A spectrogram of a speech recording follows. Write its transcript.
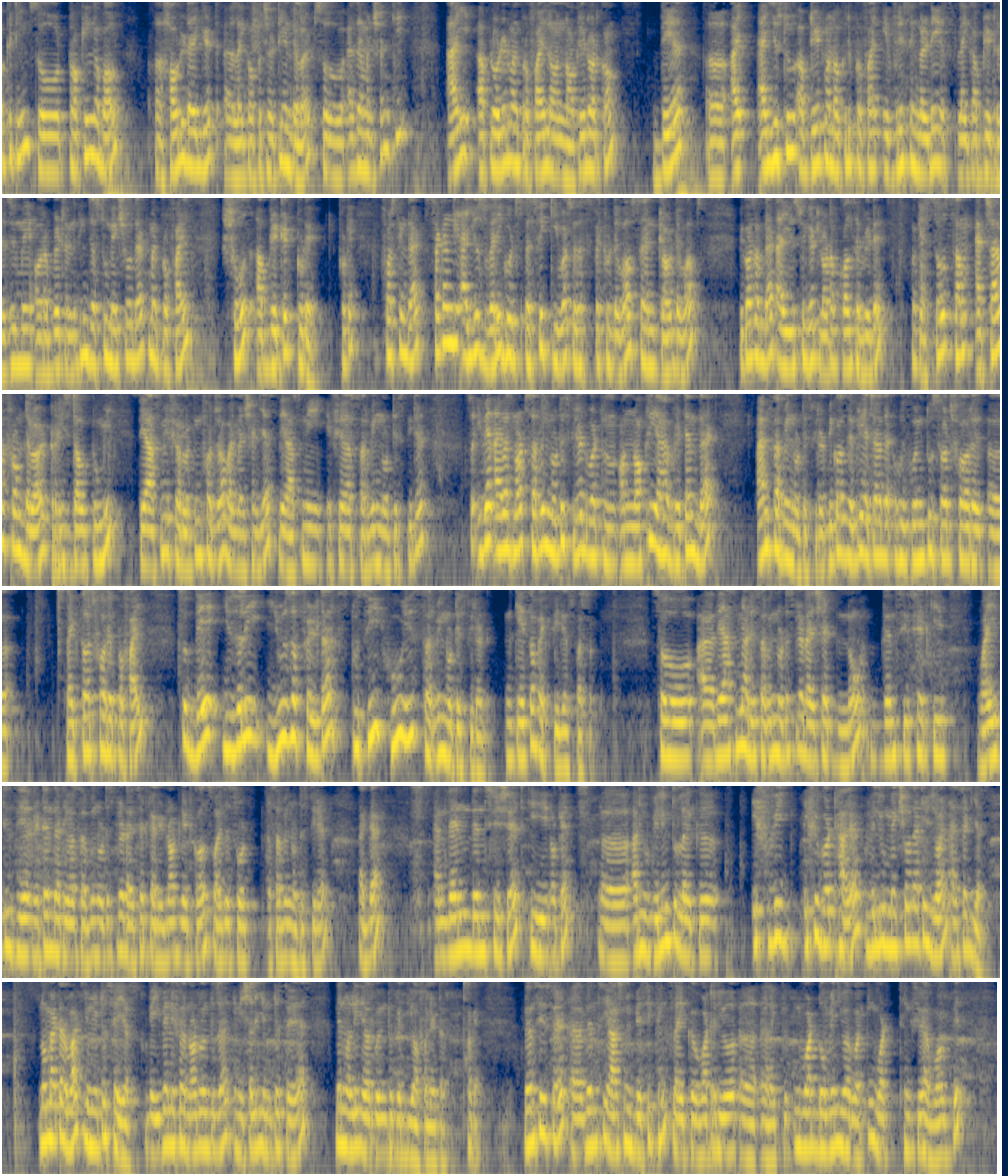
Okay team, so talking about uh, how did I get uh, like opportunity in Deloitte? So as I mentioned, ki I uploaded my profile on Naukri.com. There, uh, I I used to update my Naukri profile every single day, it's like update resume or update anything, just to make sure that my profile shows updated today. Okay. First thing that secondly i use very good specific keywords with respect to devops and cloud devops. Because of that i used to get a lot of calls every day. Okay so some hr from deloitte reached out to me. They asked me if you're looking for job. I mentioned yes. They asked me if you are serving notice period. So even i was not serving notice period but on naukri i have written that i'm serving notice period. Because every hr that who is going to search for uh, like search for a profile so they usually use a filter to see who is serving notice period in case of experienced person so uh, they asked me are you serving notice period? I said no. Then she said ki why it is there written that you are serving notice period? I said i did not get calls so i just wrote a serving notice period like that. And then then she said ki okay uh, are you willing to like uh, if we if you got hired will you make sure that you join? I said yes. No matter what you need to say yes. Okay even if you're not going to join initially you need to say yes. Then only they are going to get the offer letter. Okay then she said uh, then she asked me basic things like uh, what are your uh, uh like in what domain you are working what things you have worked with.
